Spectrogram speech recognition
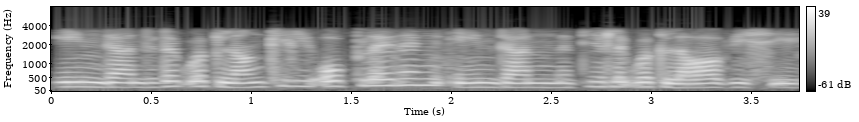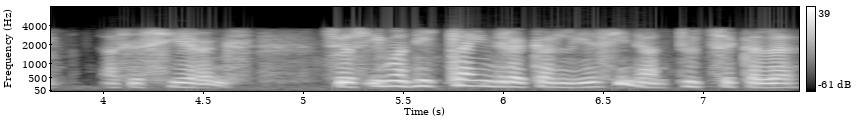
en dan doen ek ook lankie opleiding en dan natuurlik ook laevisie assesserings. So as iemand nie kleindruk kan lees nie, dan toets ek hulle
